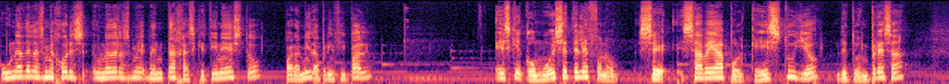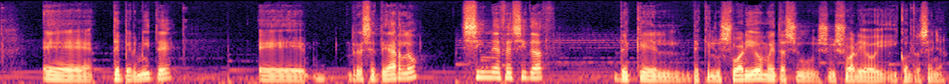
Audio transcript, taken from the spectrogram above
una de las mejores, una de las ventajas que tiene esto, para mí la principal, es que como ese teléfono se sabe Apple que es tuyo, de tu empresa, eh, te permite eh, resetearlo sin necesidad de que el, de que el usuario meta su, su usuario y contraseña.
